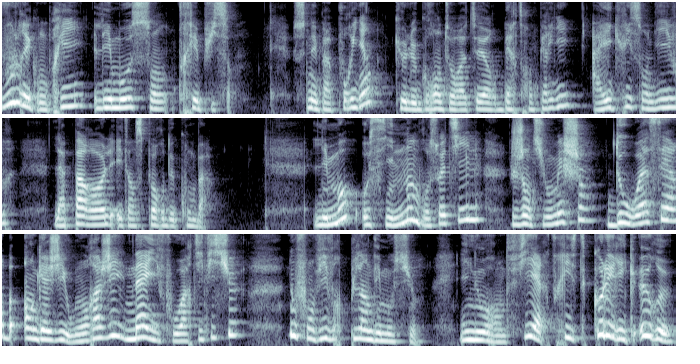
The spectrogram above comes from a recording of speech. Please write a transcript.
Vous l'aurez compris, les mots sont très puissants. Ce n'est pas pour rien que le grand orateur Bertrand Perrier a écrit son livre La parole est un sport de combat. Les mots, aussi nombreux soient-ils, gentils ou méchants, doux ou acerbes, engagés ou enragés, naïfs ou artificieux, nous font vivre plein d'émotions. Ils nous rendent fiers, tristes, colériques, heureux,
